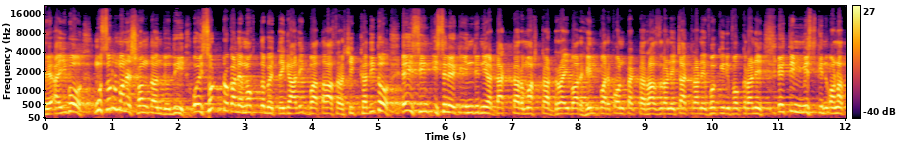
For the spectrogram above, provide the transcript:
ডে আইব। মুসলমানের সন্তান যদি ওই ছোট্টকালে মক্তবের থেকে আলিফ বা তাছাড়া শিক্ষা দিত, এই ছেলেকে engineer, doctor, master, driver, helper, contractor, রাজরানী, চাকরানি, ফকিরি, ফকরানি এতিম মিসকিন অনাথ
